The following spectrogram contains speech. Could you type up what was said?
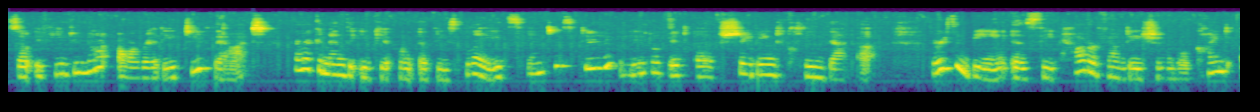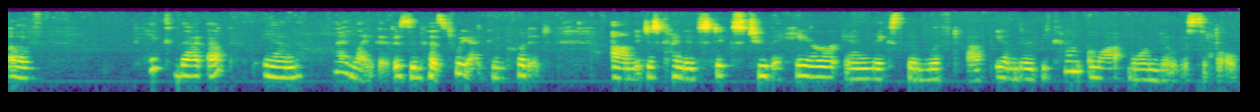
So if you do not already do that, I recommend that you get one of these blades and just do a little bit of shaving to clean that up. The reason being is the powder foundation will kind of pick that up and highlight it is the best way I can put it. Um, it just kind of sticks to the hair and makes them lift up and they become a lot more noticeable.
